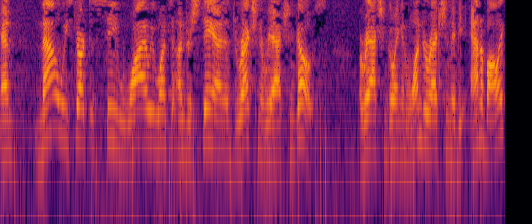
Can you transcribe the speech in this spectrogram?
And now we start to see why we want to understand the direction a reaction goes. A reaction going in one direction may be anabolic,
